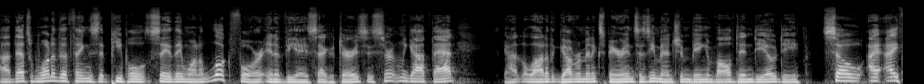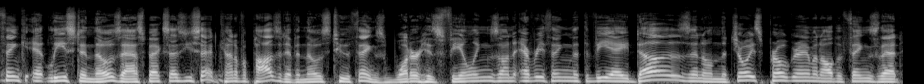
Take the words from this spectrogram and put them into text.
Uh, that's one of the things that people say they want to look for in a VA secretary. So, he certainly got that got a lot of the government experience, as you mentioned, being involved in DoD. So I, I, think, at least in those aspects, as you said, kind of a positive in those two things. What are his feelings on everything that the VA does and on the choice program and all the things that,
